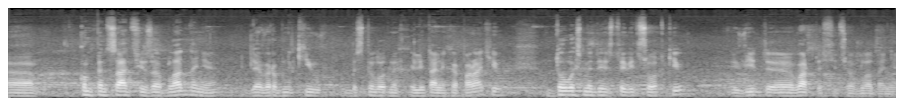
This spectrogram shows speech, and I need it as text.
е, компенсацію за обладнання для виробників безпілотних літальних апаратів до 80% від е, вартості цього обладнання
